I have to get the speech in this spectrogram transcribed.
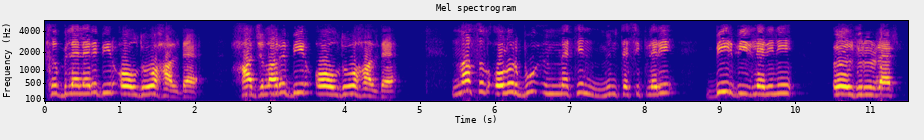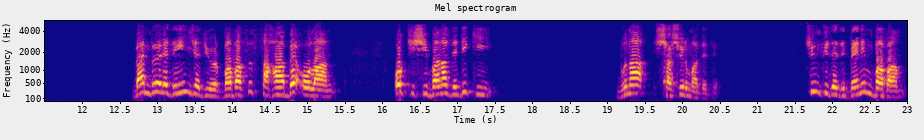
kıbleleri bir olduğu halde, hacıları bir olduğu halde, nasıl olur bu ümmetin müntesipleri birbirlerini öldürürler? Ben böyle deyince diyor babası sahabe olan o kişi bana dedi ki buna şaşırma dedi. Çünkü dedi benim babam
